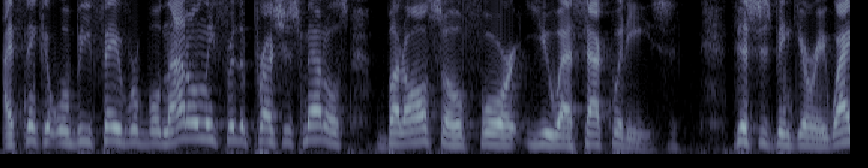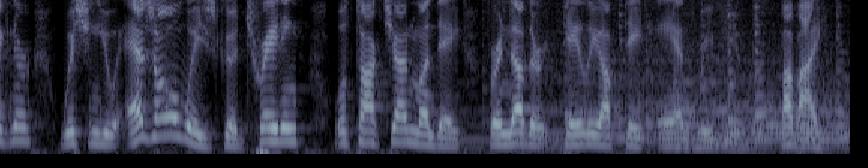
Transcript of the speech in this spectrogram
I think it will be favorable not only for the precious metals, but also for U.S. equities. This has been Gary Wagner, wishing you, as always, good trading. We'll talk to you on Monday for another daily update and review. Bye bye.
